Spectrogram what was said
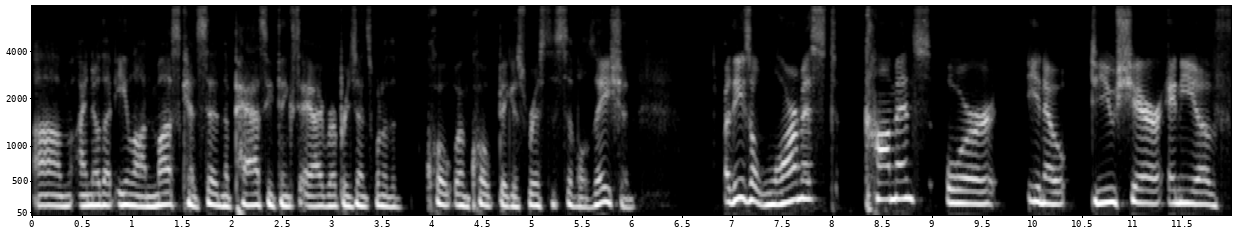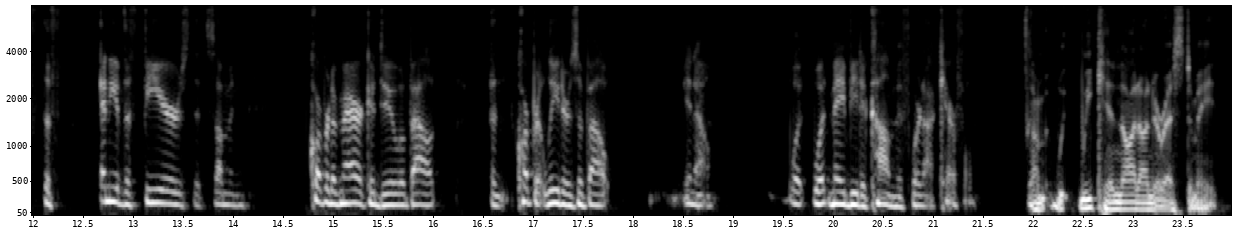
Um, I know that Elon Musk has said in the past he thinks AI represents one of the quote unquote biggest risks to civilization. Are these alarmist comments, or you know, do you share any of the any of the fears that some corporate America do about and corporate leaders about you know what what may be to come if we're not careful. Um, we, we cannot underestimate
